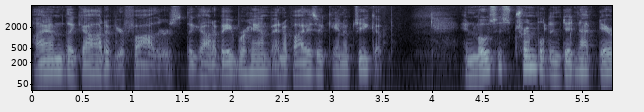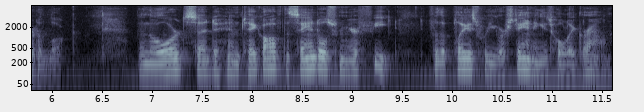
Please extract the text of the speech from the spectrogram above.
I am the God of your fathers, the God of Abraham, and of Isaac, and of Jacob. And Moses trembled and did not dare to look. Then the Lord said to him, Take off the sandals from your feet, for the place where you are standing is holy ground.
